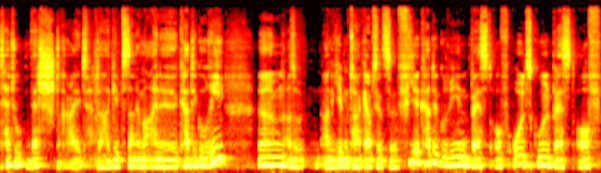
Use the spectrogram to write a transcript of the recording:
Tattoo-Wettstreit. Da gibt's dann immer eine Kategorie. Ähm, also an jedem Tag gab's jetzt äh, vier Kategorien. Best of Old School, Best of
